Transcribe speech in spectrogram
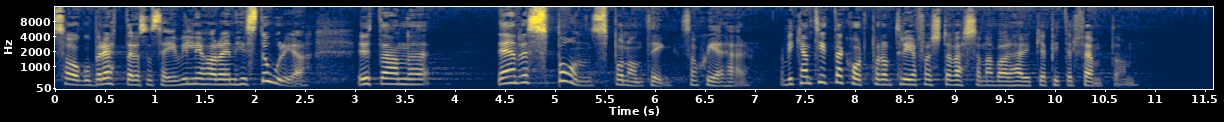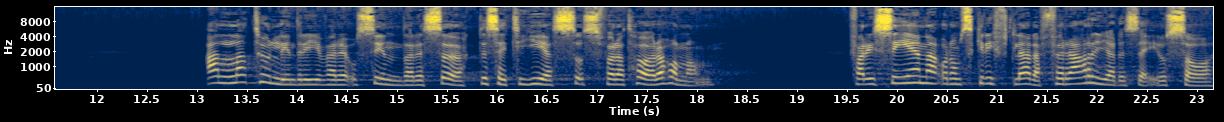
sagoberättare som säger vill ni höra en historia? Utan eh, det är en respons på någonting som sker här. Vi kan titta kort på de tre första verserna bara här i kapitel 15. Alla tullindrivare och syndare sökte sig till Jesus för att höra honom. Fariseerna och de skriftlärda förargade sig och sa,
